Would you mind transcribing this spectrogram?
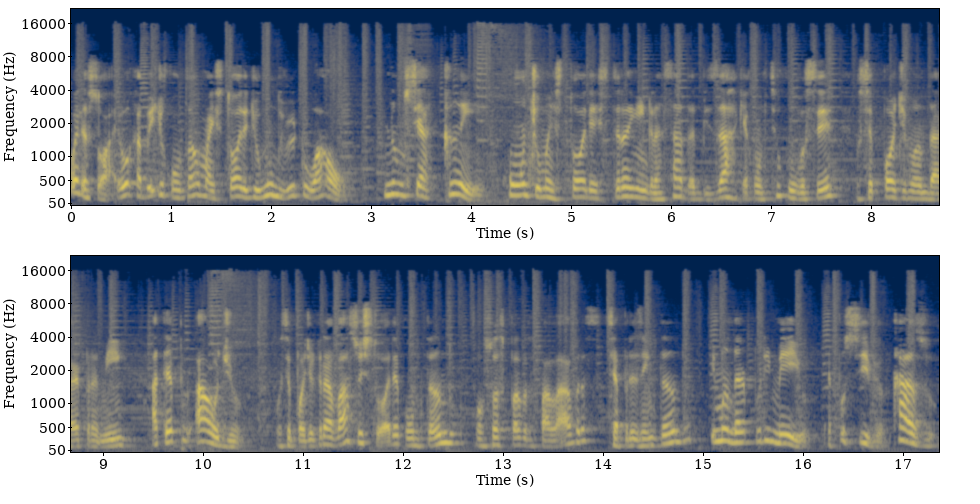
Olha só, eu acabei de contar uma história de um mundo virtual. Não se acanhe, conte uma história estranha, engraçada, bizarra que aconteceu com você. Você pode mandar para mim até por áudio você pode gravar sua história contando com suas próprias palavras, se apresentando e mandar por e-mail. É possível. Caso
